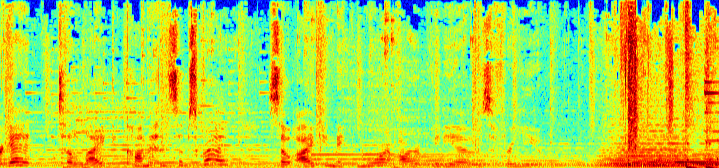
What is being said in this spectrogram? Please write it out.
Forget to like, comment, and subscribe so I can make more art videos for you.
